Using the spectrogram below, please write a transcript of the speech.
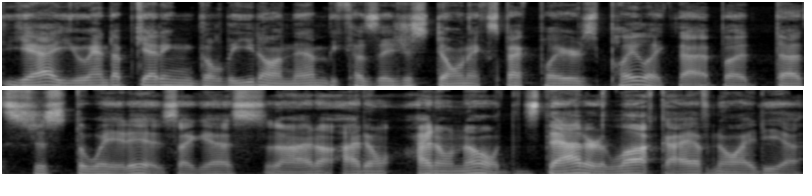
yeah, you end up getting the lead on them because they just don't expect players to play like that. But that's just the way it is, I guess. I don't, I don't, I don't know. It's that or luck. I have no idea.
